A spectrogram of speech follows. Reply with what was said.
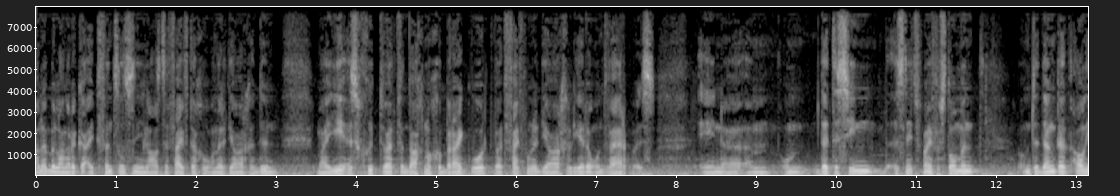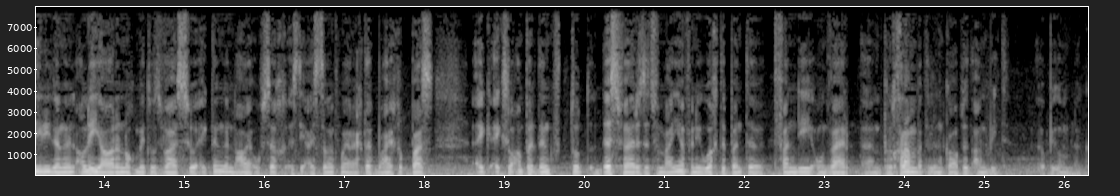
alle belangrike uitvindsels in die laaste 50 of 100 jaar gedoen. Maar hier is goed wat vandag nog gebruik word wat 500 jaar gelede ontwerp is. En uh um, om dit te sien is net vir my verstommend om te dink dat al hierdie dinge al die jare nog met ons was. So ek dink in daai opsig is die uitstalling vir my regtig baie gepas. Ek ek sal amper dink tot dusver is dit vir my een van die hoogtepunte van die ontwerp um, program wat hulle in Kaapstad aanbied op die oomblik.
